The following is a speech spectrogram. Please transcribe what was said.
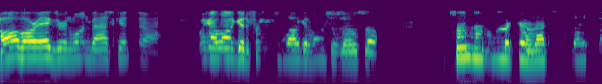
all of our eggs are in one basket. Uh, we got a lot of good friends, a lot of good horses though. So some doesn't work. Uh, that's that's uh,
